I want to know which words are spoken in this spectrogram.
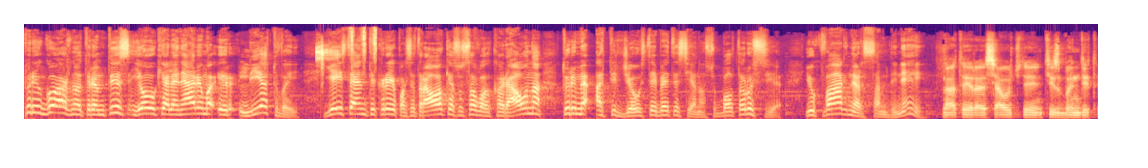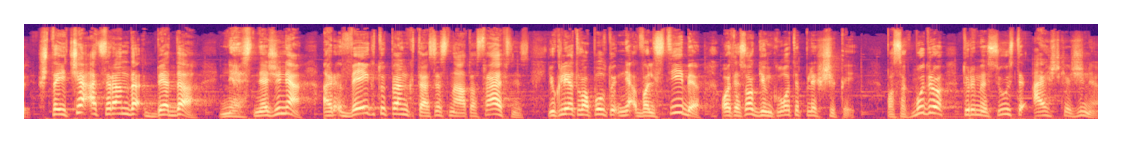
Prigožino tremtis jau kelia nerimą ir Lietuvai. Jei ten tikrai pasitraukia su savo kariauna, turime atidžiau stebėti sieną su Baltarusija. Juk Wagner samdiniai. Na, tai yra siautintys banditai. Štai čia atsiranda bėda, nes nežinia, ar veiktų penktasis NATO straipsnis. Juk Lietuva pultų ne valstybė, o tiesiog ginkluoti plėšikai. Pasak Budrio, turime siūsti aiškę žinę,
